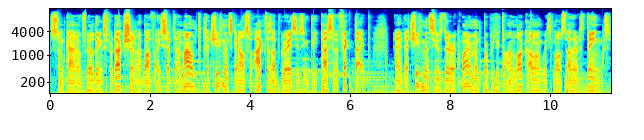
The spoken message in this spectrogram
some kind of buildings production above a certain amount. Achievements can also act as upgrades using the passive effect type. And achievements use the requirement property to unlock along with most other things.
